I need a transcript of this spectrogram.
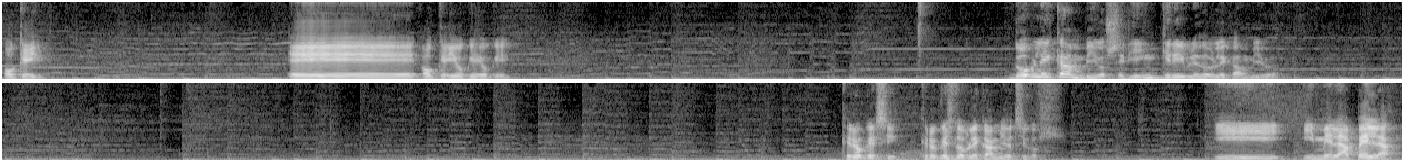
Ok. Eh, ok, ok, ok. Doble cambio. Sería increíble doble cambio, eh. Creo que sí. Creo que es doble cambio, chicos. Y, y me la pela.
